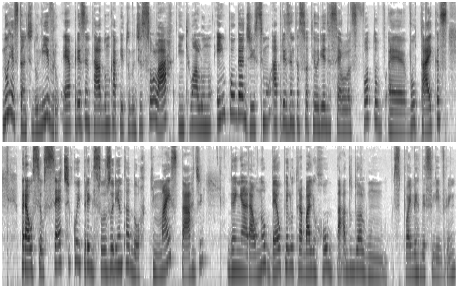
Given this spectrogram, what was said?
No restante do livro é apresentado um capítulo de Solar, em que um aluno empolgadíssimo apresenta sua teoria de células fotovoltaicas é, para o seu cético e preguiçoso orientador, que mais tarde ganhará o Nobel pelo trabalho roubado do aluno. Spoiler desse livro, hein?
